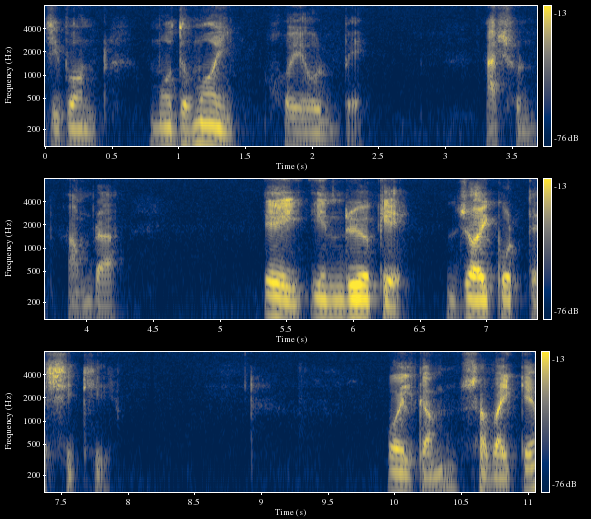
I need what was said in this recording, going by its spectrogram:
জীবন মধুময় হয়ে উঠবে। আসুন, আমরা এই ইন্দ্রিয়কে জয় করতে শিখি। ওয়েলকাম সবাইকে।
